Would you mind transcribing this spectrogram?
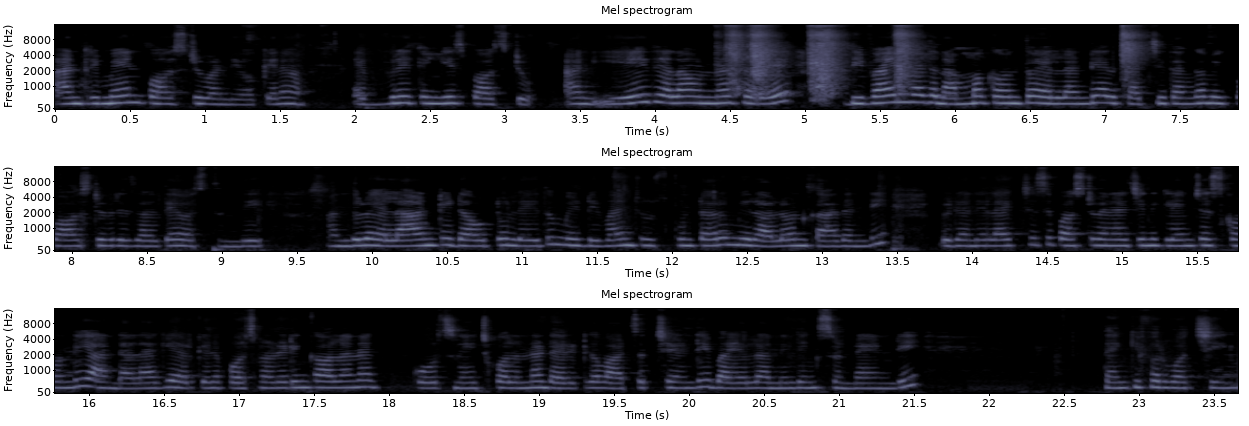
అండ్ రిమైన్ పాజిటివ్ అండి. ఓకేనా? ఎవ్రీథింగ్ ఈజ్ పాజిటివ్. అండ్ ఏది ఎలా ఉన్నా సరే డివైన్ మీద నమ్మకంతో వెళ్ళండి అది ఖచ్చితంగా మీకు పాజిటివ్ రిజల్టే వస్తుంది. అందులో ఎలాంటి డౌటు లేదు. మీ డివైన్ చూసుకుంటారు. మీరు అలోన్ కాదండి. వీడియోని లైక్ చేసి పాజిటివ్ ఎనర్జీని క్లెయిమ్ చేసుకోండి. అండ్ అలాగే ఎవరికైనా పర్సనల్ రీడింగ్ కావాలన్నా, కోర్స్ నేర్చుకోవాలన్నా డైరెక్ట్‌గా వాట్సాప్ చేయండి. బయోలో అన్ని లింక్స్ ఉన్నాయండి. Thank you for watching.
